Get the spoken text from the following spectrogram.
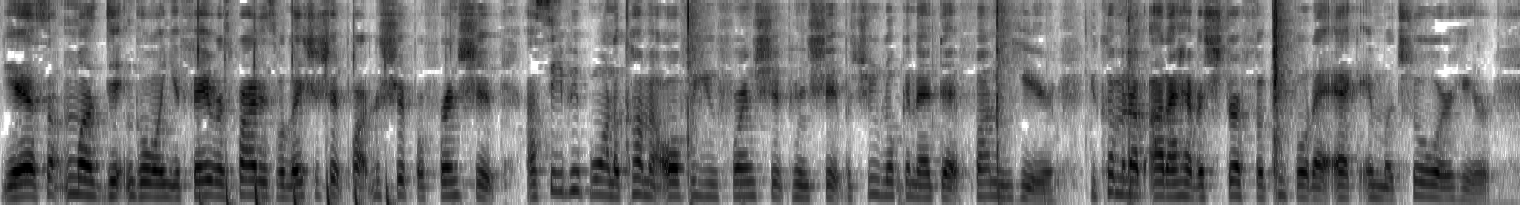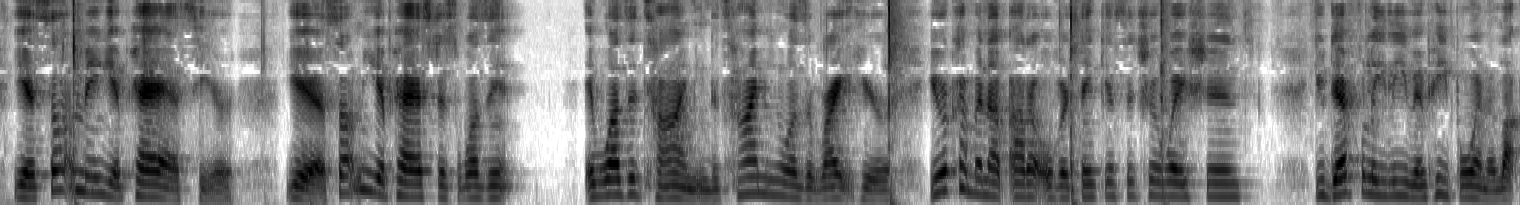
Yeah, something was, didn't go in your favor. It's probably this relationship, partnership, or friendship. I see people want to come and offer you friendship and shit, but you looking at that funny here. You coming up out of have a strength for people that act immature here. Yeah, something in your past here. Yeah, something in your past just wasn't it wasn't timing. The timing wasn't right here. You're coming up out of overthinking situations. You definitely leaving people in a lot.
